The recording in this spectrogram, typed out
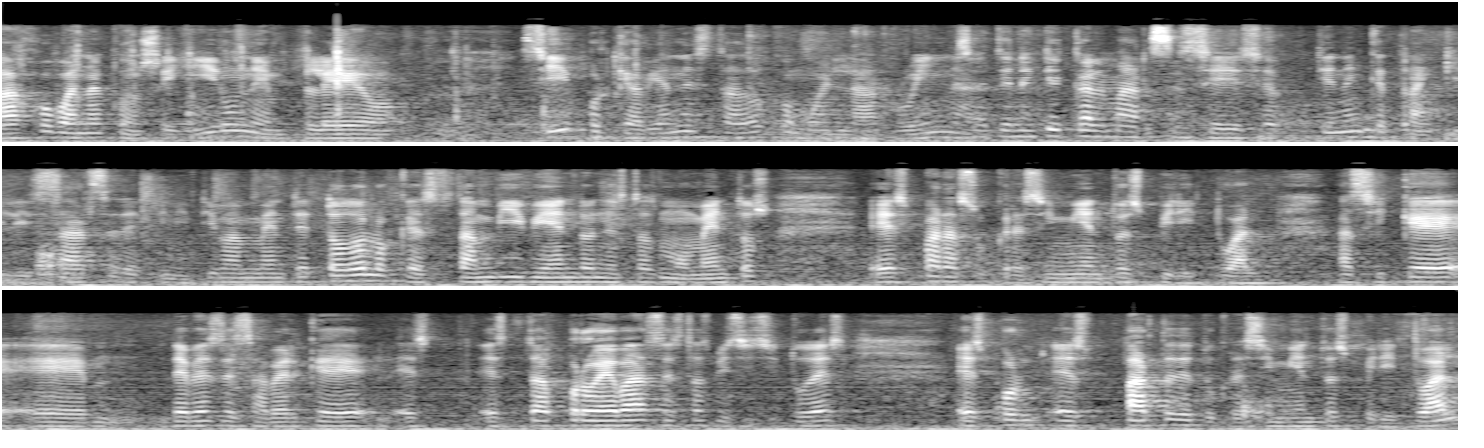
trabajo van a conseguir un empleo, sí, porque habían estado como en la ruina. O sea, tienen que calmarse. Sí, se, tienen que tranquilizarse definitivamente. Todo lo que están viviendo en estos momentos es para su crecimiento espiritual. Así que eh, debes de saber que es- estas pruebas, estas vicisitudes, es, por, es parte de tu crecimiento espiritual.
